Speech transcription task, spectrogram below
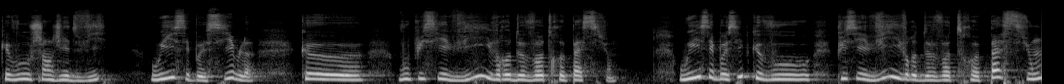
que vous changiez de vie. Oui, c'est possible que vous puissiez vivre de votre passion. Oui, c'est possible que vous puissiez vivre de votre passion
